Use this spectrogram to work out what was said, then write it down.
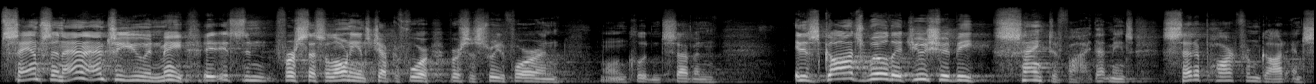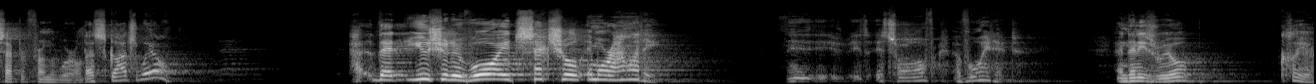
Samson and, and to you and me. It's in 1 Thessalonians chapter 4, verses 3 to 4, and well, including 7. It is God's will that you should be sanctified. That means set apart from God and separate from the world. That's God's will. That you should avoid sexual immorality. It- it- It's all over. Avoid it. And then he's real clear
